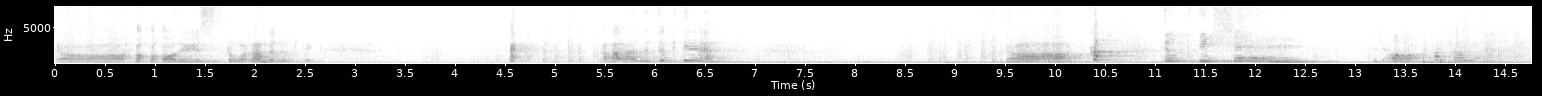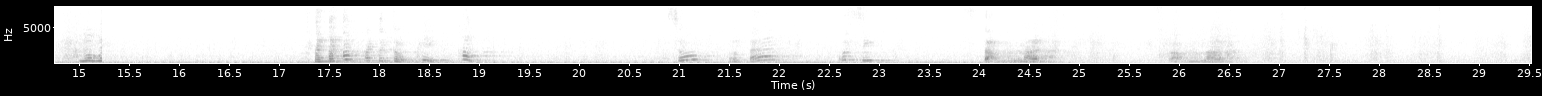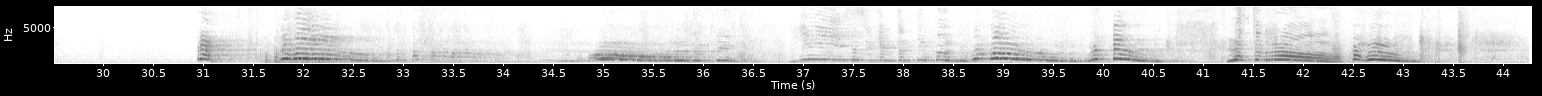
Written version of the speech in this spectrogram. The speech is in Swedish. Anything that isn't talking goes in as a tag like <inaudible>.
Bra, <laughs> du är ju strålande duktig. Tack. Ja, du är duktig du är. Bra, kom. Duktig tjej. Bra, kom, kom. Någon- <laughs>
